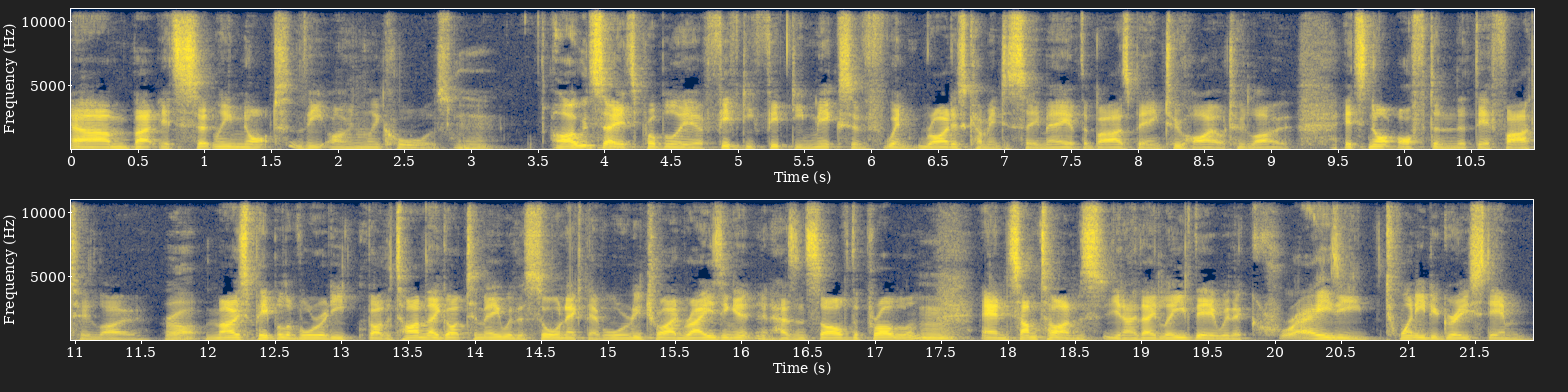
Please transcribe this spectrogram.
um, but it's certainly not the only cause. I would say it's probably a 50 50 mix of when riders come in to see me of the bars being too high or too low. It's not often that they're far too low. Right. Most people have already, by the time they got to me with a sore neck, they've already tried raising it. And it hasn't solved the problem. Mm. And sometimes, you know, they leave there with a crazy 20 degree stem,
